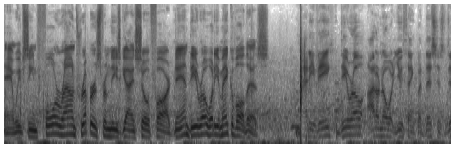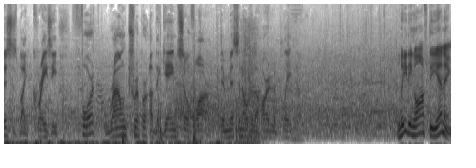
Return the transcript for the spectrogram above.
And we've seen four round trippers from these guys so far. Dan Dero, what do you make of all this? Eddie V, Dero, I don't know what you think, but this is this is like crazy. Fourth round tripper of the game so far. They're missing over the heart of the plate. now. Leading off the inning.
